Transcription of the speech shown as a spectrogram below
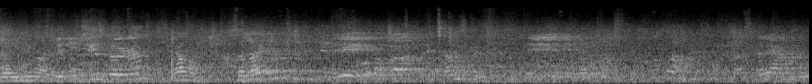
Doch, Mann, dein Geburtstag, das ist mein Zehntel. Ja, Yeah.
